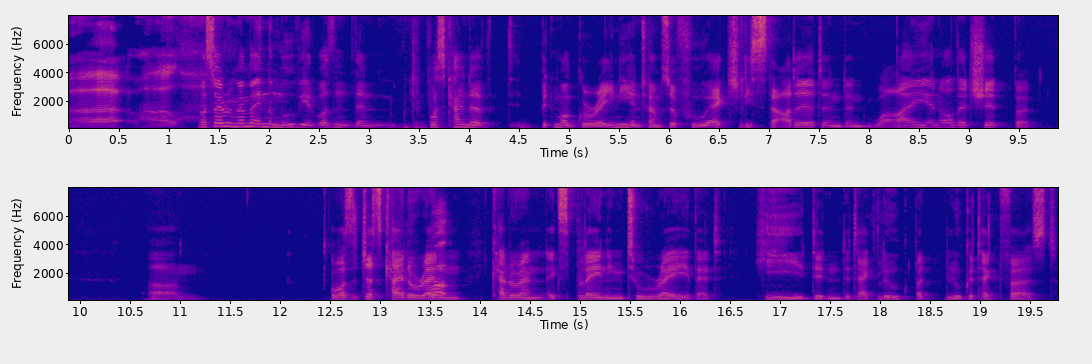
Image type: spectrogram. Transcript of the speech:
Uh, well, Also, I remember in the movie it wasn't then it was kind of a bit more grainy in terms of who actually started and and why and all that shit. But um, or was it just Kylo Ren? Well- Kylo Ren explaining to Rey that he didn't attack Luke, but Luke attacked first.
